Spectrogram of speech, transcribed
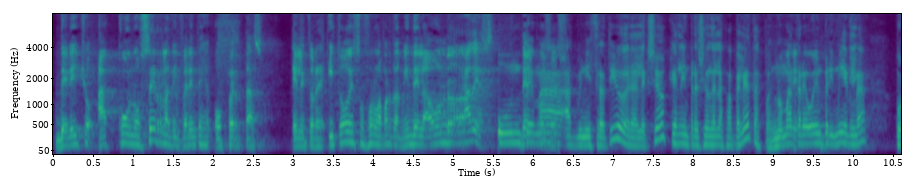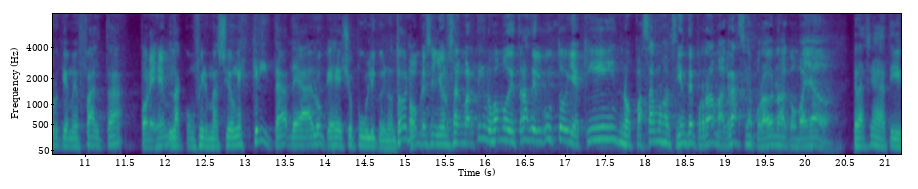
derecho a conocer las diferentes ofertas electorales. Y todo eso forma parte también de la honradez un del tema proceso. administrativo de la elección, que es la impresión de las papeletas. Pues no me atrevo a imprimirla porque me falta, Por ejemplo. la confirmación escrita de algo que es hecho público y notorio. Hombre, señor San Martín, nos vamos detrás del gusto y aquí nos pasamos al siguiente programa. Gracias por habernos acompañado. Gracias a ti.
